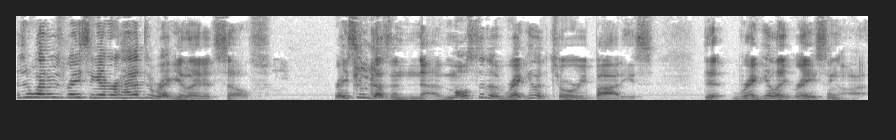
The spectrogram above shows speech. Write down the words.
I said, when has racing ever had to regulate itself? Racing doesn't, most of the regulatory bodies that regulate racing uh,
